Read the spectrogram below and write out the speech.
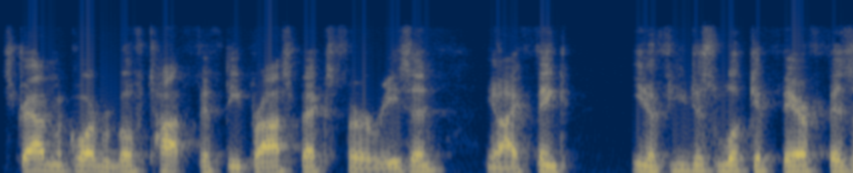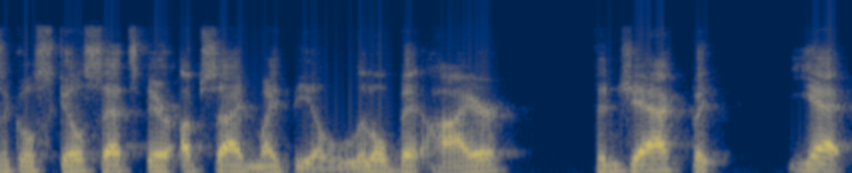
Stroud and McCord were both top 50 prospects for a reason. You know, I think, you know, if you just look at their physical skill sets, their upside might be a little bit higher than Jack, but yet,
